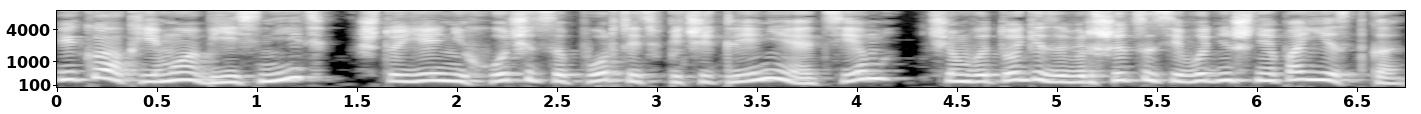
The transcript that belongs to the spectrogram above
И как ему объяснить, что ей не хочется портить впечатление тем, чем в итоге завершится сегодняшняя поездка?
